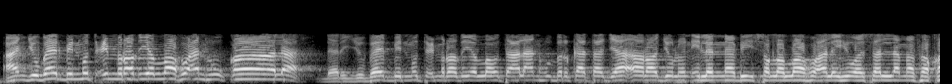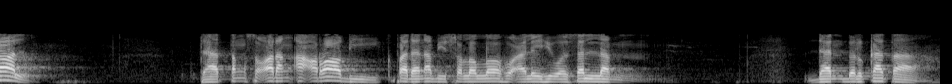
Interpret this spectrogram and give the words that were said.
An Jubair bin Mut'im radhiyallahu anhu qala dari Jubair bin Mut'im radhiyallahu taala anhu berkata jaa rajulun ila Nabi sallallahu alaihi wasallam faqal. Datang seorang A'rabi kepada Nabi sallallahu alaihi wasallam dan berkata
